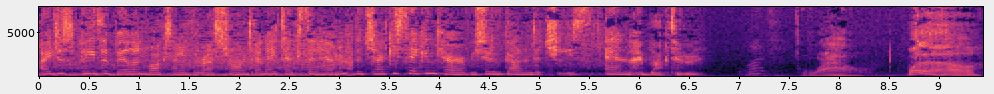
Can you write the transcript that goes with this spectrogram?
I just paid the bill and walked out of the restaurant, and I texted him, The check is taken care of, you should have gotten the cheese. And I blocked him. Wow. What the hell?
